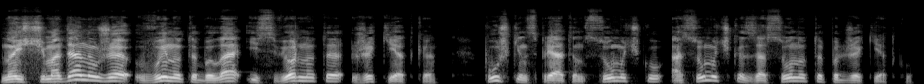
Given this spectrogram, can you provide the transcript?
но из чемодана уже вынута была и свернута жакетка. Пушкин спрятан в сумочку, а сумочка засунута под жакетку.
